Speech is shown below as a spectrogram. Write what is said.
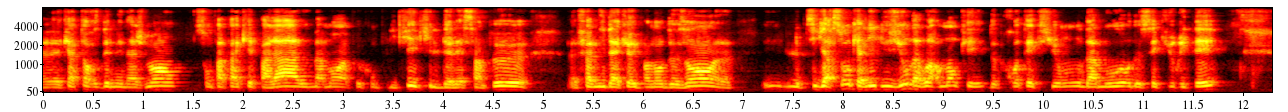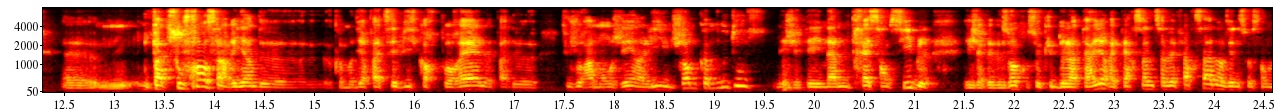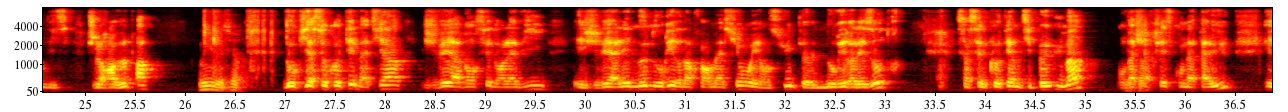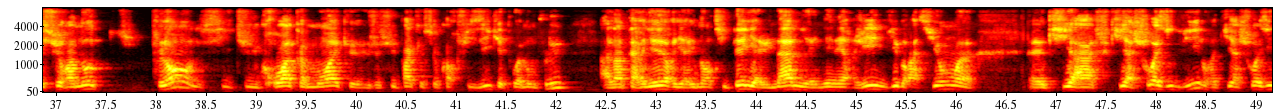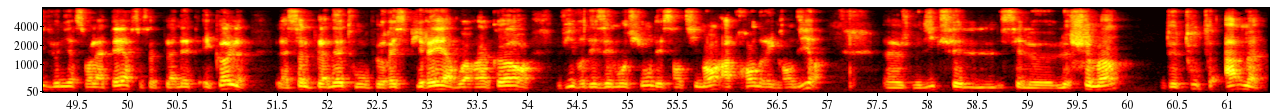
euh, 14 déménagements, son papa qui est pas là, une maman un peu compliquée qui le délaisse un peu, euh, famille d'accueil pendant deux ans, euh, le petit garçon qui a l'illusion d'avoir manqué de protection, d'amour, de sécurité, euh, pas de souffrance, hein, rien de comment dire, pas de sévices corporels, pas de toujours à manger, un lit, une chambre comme nous tous. Mais j'étais une âme très sensible et j'avais besoin qu'on s'occupe de l'intérieur et personne ne savait faire ça dans les années 70. Je leur en veux pas. Oui, bien sûr. Donc il y a ce côté, bah tiens, je vais avancer dans la vie et je vais aller me nourrir d'informations et ensuite euh, nourrir les autres. Ça, c'est le côté un petit peu humain. On va chercher ce qu'on n'a pas eu. Et sur un autre plan, si tu crois comme moi que je suis pas que ce corps physique et toi non plus, à l'intérieur, il y a une entité, il y a une âme, il y a une énergie, une vibration euh, euh, qui, a, qui a choisi de vivre, qui a choisi de venir sur la Terre, sur cette planète école, la seule planète où on peut respirer, avoir un corps, vivre des émotions, des sentiments, apprendre et grandir. Euh, je me dis que c'est le, le chemin de toute âme,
